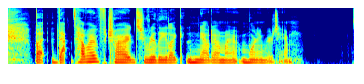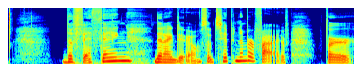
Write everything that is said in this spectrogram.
but that's how I've tried to really like nail down my morning routine. The fifth thing that I do, so tip number five for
